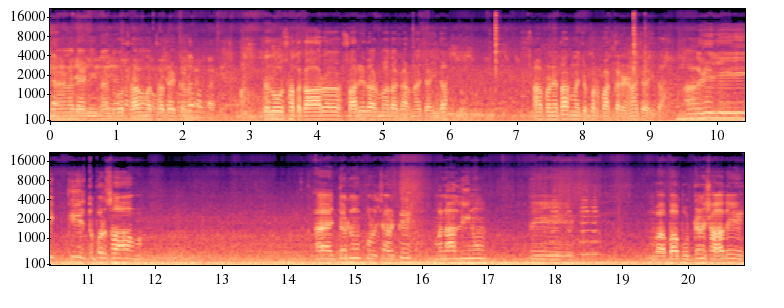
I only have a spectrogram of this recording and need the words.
ਨੈਣਾ ਦੇਵੀ ਆਨੰਦਪੁਰ ਸਾਹਿਬ ਮੱਥਾ ਟੇਕਣ। ਚਲੋ ਸਤਕਾਰ ਸਾਰੇ ਧਰਮਾਂ ਦਾ ਕਰਨਾ ਚਾਹੀਦਾ। ਆਪਣੇ ਧਰਮ 'ਚ ਪਰਪੱਕ ਰਹਿਣਾ ਚਾਹੀਦਾ। ਆ ਗਏ ਜੀ ਕੀਰਤਪੁਰ ਸਾਹਿਬ। ਇੱਧਰ ਨੂੰ ਪੁਲ ਚੜ ਕੇ, ਮਨਾਲੀ ਨੂੰ ਤੇ ਬਾਬਾ ਬੁੱਢਣ ਸ਼ਾਹ ਦੇ,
